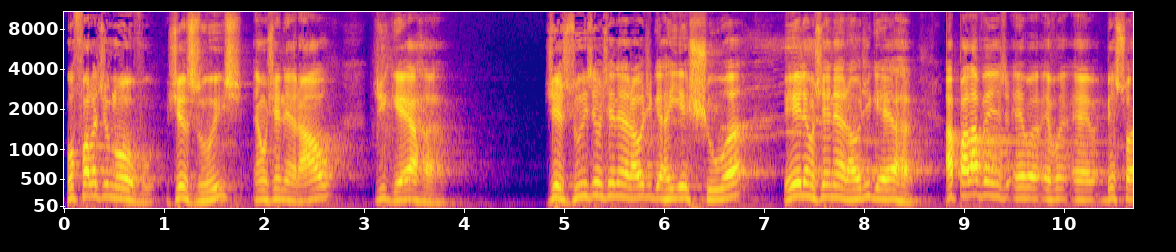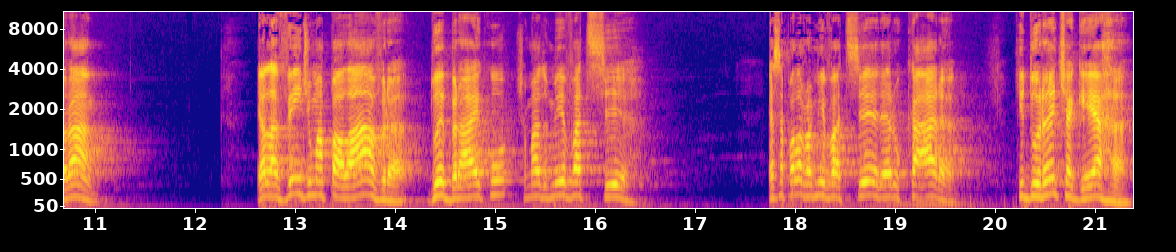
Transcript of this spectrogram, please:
Vou falar de novo. Jesus é um general de guerra. Jesus é um general de guerra. Yeshua, ele é um general de guerra. A palavra é, é, é, Bessorá, ela vem de uma palavra do hebraico chamado mevatser. Essa palavra mevatser era o cara que durante a guerra,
